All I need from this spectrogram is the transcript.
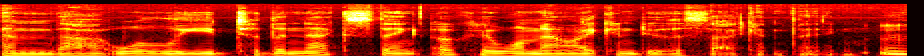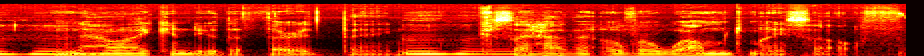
And that will lead to the next thing. Okay, well, now I can do the second thing. Mm-hmm. Now I can do the third thing because I haven't overwhelmed myself.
